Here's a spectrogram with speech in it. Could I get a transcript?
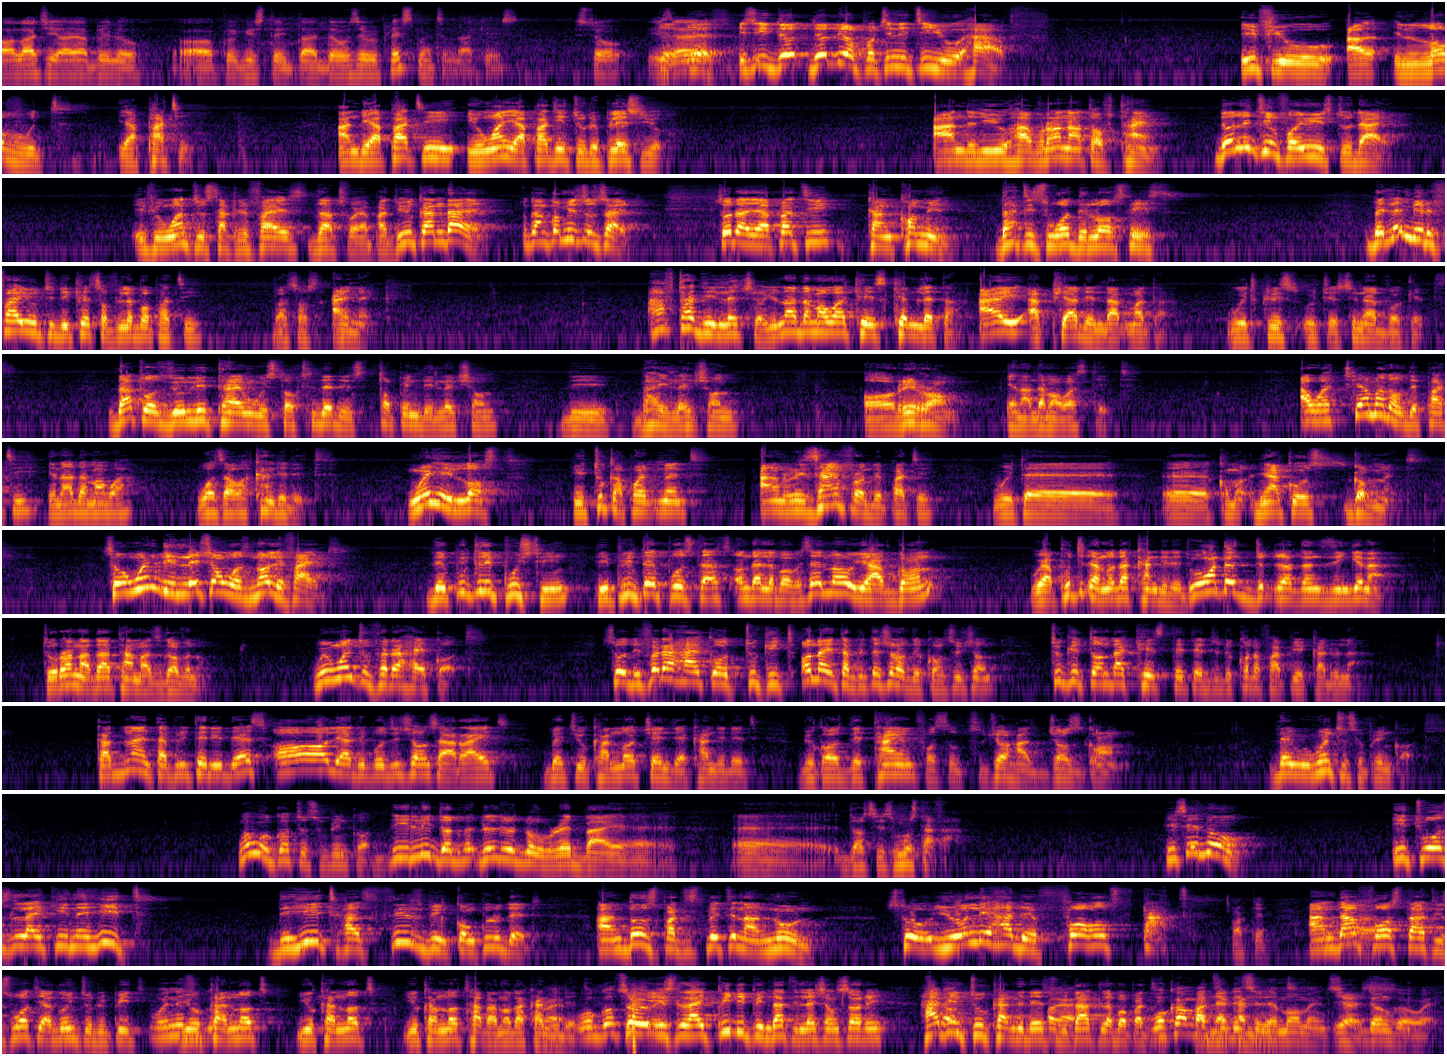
Alaji Yahaya Bello, uh, Kogi State, that there was a replacement in that case. So, is Yeah, there... yes. You see, the, the only opportunity you have, if you are in love with your party, and your party, you want your party to replace you, and you have run out of time, the only thing for you is to die. If you want to sacrifice that for your party, you can die. You can commit suicide, so that your party can come in. That is what the law says. But let me refer you to the case of Labour Party versus INEC. After the election, you know, Adamawa case came later. I appeared in that matter with Chris Uche, senior advocate. That was the only time we succeeded in stopping the election, the by-election or rerun in Adamawa State. Our chairman of the party in Adamawa was our candidate. When he lost, he took appointment and resigned from the party with uh, uh, Nyako's government. So when the election was nullified, they quickly pushed him. He printed posters on the Labour. He said, no, you have gone. We are putting another candidate. We wanted Jonathan Zwingina to run at that time as governor. We went to Federal High Court. So the Federal High Court took it under interpretation of the Constitution, took it under case stated to the Court of Appeal Kaduna. Kaduna interpreted it, yes, all your depositions are right, but you cannot change a candidate because the time for substitution has just gone. Then we went to Supreme Court. When we got to Supreme Court, the lead judgment, the lead judgment was read by uh, uh, Justice Musdapher. He said, no, it was like in a heat. The heat has since been concluded, and those participating are known. So you only had a false start. Okay. And that false start is what you are going to repeat. You to cannot, you cannot, you cannot have another candidate. we'll so it's like PDP in that election. Sorry, having No. two candidates Okay. without Labour Party. We'll come back to this in a moment. Yes. Don't go away.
